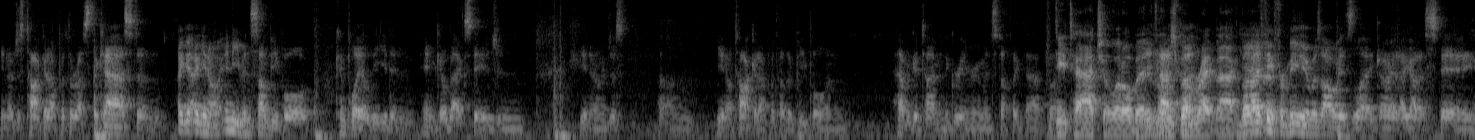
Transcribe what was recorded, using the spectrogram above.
you know just talk it up with the rest of the cast, and I, you know, and even some people can play a lead and, and go backstage and you know just um, you know talk it up with other people and have a good time in the green room and stuff like that. But, detach a little bit Detach, and then come but- right back. but I think for me it was always like, all right, I gotta stay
